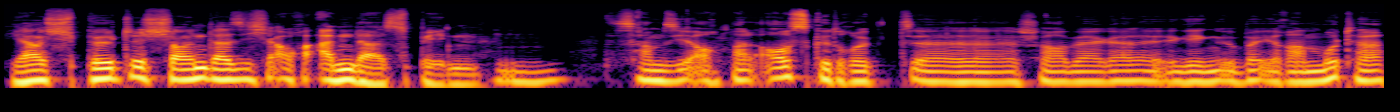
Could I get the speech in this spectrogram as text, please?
Ja, spürte schon, dass ich auch anders bin. Mhm. Das haben Sie auch mal ausgedrückt, äh, Schauberger, gegenüber Ihrer Mutter.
